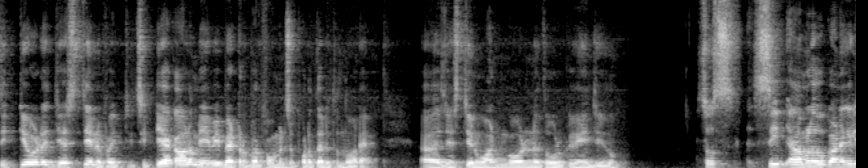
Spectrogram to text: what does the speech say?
സിറ്റിയോട് ജസ്റ്റിന് സിറ്റിയേക്കാളും മേ ബി ബെറ്റർ പെർഫോമൻസ് പുറത്തെടുത്തെന്ന് പറയാം. ജസ്റ്റിൻ വൺ ഗോളിന് തോൽക്കുകയും ചെയ്തു. സോ സി നമ്മൾ നോക്കുകയാണെങ്കിൽ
